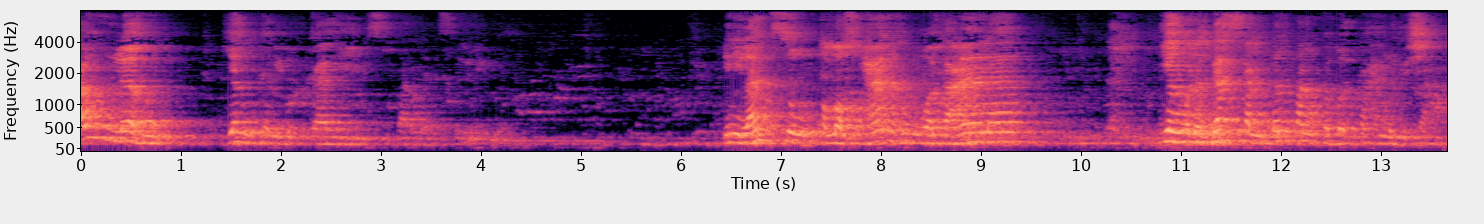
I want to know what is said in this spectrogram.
haulahu yang kami berkahi sekitarnya sekelilingnya. Ini langsung Allah Subhanahu wa taala yang menegaskan tentang keberkahan negeri Syam.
